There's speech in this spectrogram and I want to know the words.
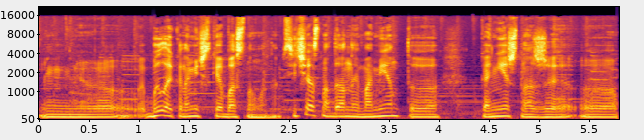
было экономически обосновано. Сейчас на данный момент, э, конечно же, э,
